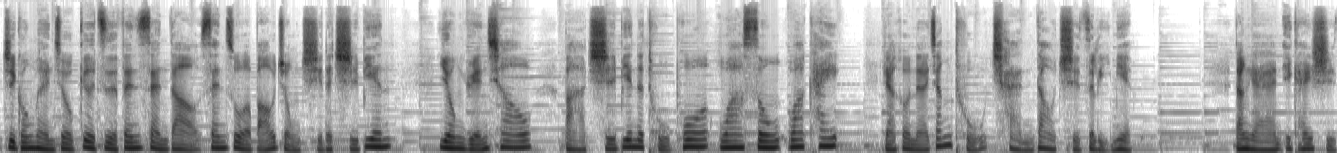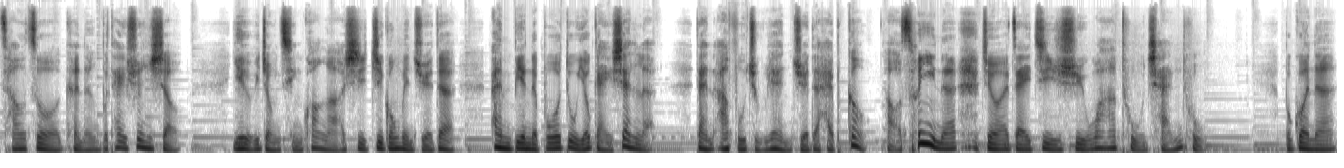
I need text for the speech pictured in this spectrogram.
志工们就各自分散到三座保种池的池边，用圆锹把池边的土坡挖松挖开，然后呢，将土铲到池子里面。当然，一开始操作可能不太顺手。也有一种情况啊，是志工们觉得岸边的坡度有改善了，但阿福主任觉得还不够，好，所以呢就要再继续挖土铲土。不过呢，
